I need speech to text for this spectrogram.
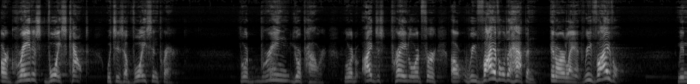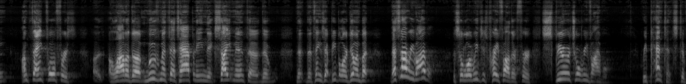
our greatest voice count, which is a voice in prayer. Lord, bring your power. Lord, I just pray, Lord, for a revival to happen in our land. Revival. I mean, I'm thankful for a, lot of the movement that's happening, the excitement, the, the, the, the things that people are doing, but that's not revival. And so, Lord, we just pray, Father, for spiritual revival, repentance to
